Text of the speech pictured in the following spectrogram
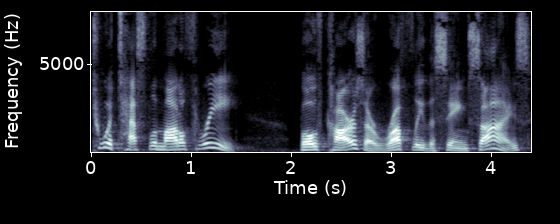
to a Tesla Model 3. Both cars are roughly the same size,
